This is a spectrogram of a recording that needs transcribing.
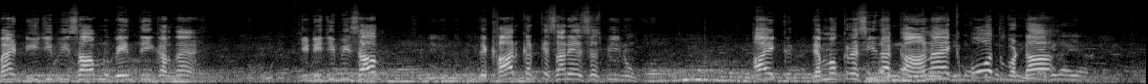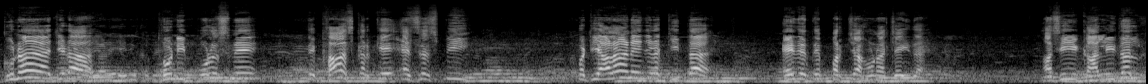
ਮੈਂ ਡੀਜੀਪੀ ਸਾਹਿਬ ਨੂੰ ਬੇਨਤੀ ਕਰਦਾ ਹਾਂ ਕਿ ਡੀਜੀਪੀ ਸਾਹਿਬ ਤੇ ਖਾਰ ਕਰਕੇ ਸਾਰੇ ਐਸਐਸਪੀ ਨੂੰ, ਆ ਇੱਕ ਡੈਮੋਕ੍ਰੇਸੀ ਦਾ ਕਹਾਣ ਹੈ, ਇੱਕ ਬਹੁਤ ਵੱਡਾ ਗੁਨਾਹ ਹੈ ਜਿਹੜਾ ਤੁਹਾਡੀ ਪੁਲਿਸ ਨੇ ਤੇ ਖਾਸ ਕਰਕੇ ਐਸਐਸਪੀ ਪਟਿਆਲਾ ਨੇ ਜਿਹੜਾ ਕੀਤਾ, ਇਹਦੇ ਤੇ ਪਰਚਾ ਹੋਣਾ ਚਾਹੀਦਾ ਹੈ। ਅਸੀਂ ਅਕਾਲੀ ਦਲ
